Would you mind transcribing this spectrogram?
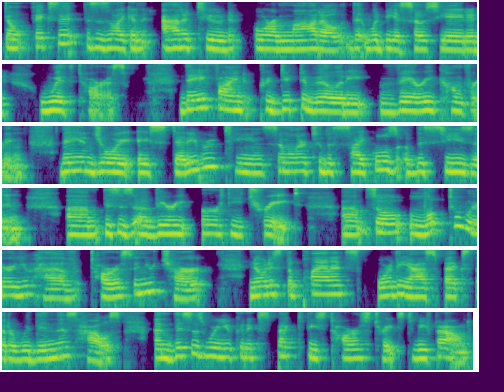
don't fix it. This is like an attitude or a motto that would be associated with Taurus. They find predictability very comforting. They enjoy a steady routine similar to the cycles of the season. Um, this is a very earthy trait. Um, so look to where you have Taurus in your chart. Notice the planets or the aspects that are within this house. And this is where you can expect these Taurus traits to be found.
